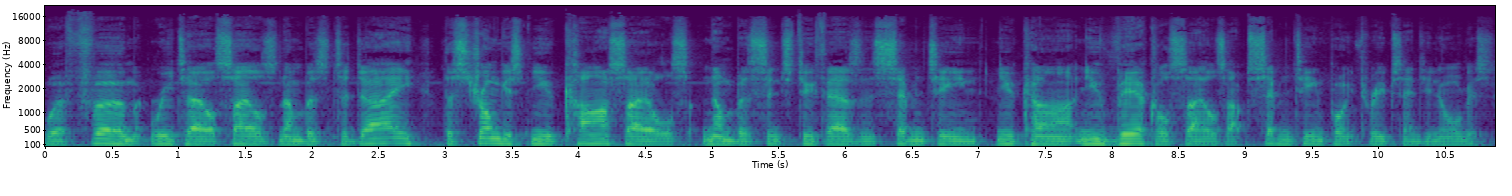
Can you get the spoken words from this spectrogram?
were firm retail sales numbers today. The strongest new car sales numbers since 2017. New car, new vehicle sales up 17.3% in August.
